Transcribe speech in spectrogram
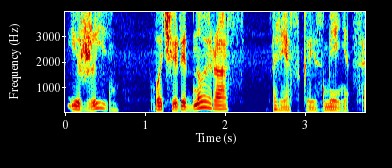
и жизнь в очередной раз резко изменится.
